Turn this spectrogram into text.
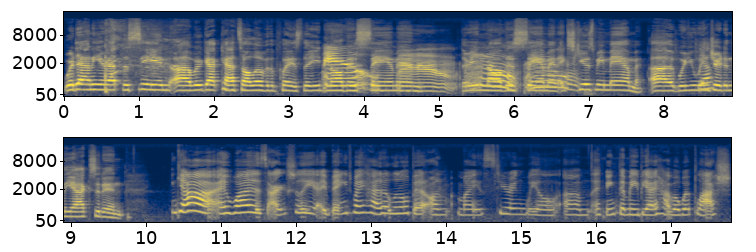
We're down here at the scene. Uh, we've got cats all over the place. They're eating all this salmon. They're eating all this salmon. Excuse me, ma'am. Uh, were you Yeah? injured in the accident? Yeah, I was actually. I banged my head a little bit on my steering wheel. Um, I think that maybe I have a whiplash.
